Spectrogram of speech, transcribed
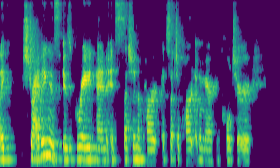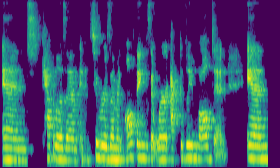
like striving is is great, and it's such an a part, it's such a part of American culture and capitalism and consumerism and all things that we're actively involved in, and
